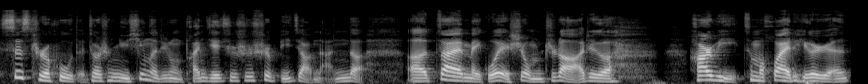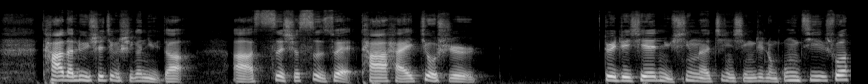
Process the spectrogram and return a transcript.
sisterhood 就是女性的这种团结，其实是比较难的。呃，在美国也是，我们知道啊，这个 Harvey 这么坏的一个人，他的律师竟是一个女的啊，四十四岁，他还就是对这些女性呢进行这种攻击，说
